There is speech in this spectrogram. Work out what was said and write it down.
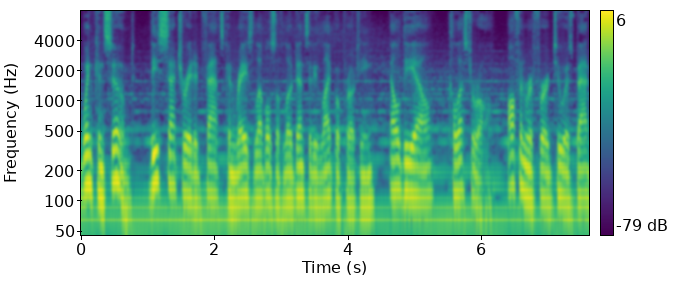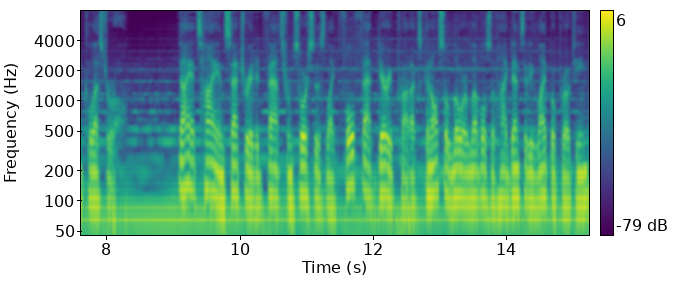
When consumed, these saturated fats can raise levels of low density lipoprotein, LDL, cholesterol, often referred to as bad cholesterol. Diets high in saturated fats from sources like full fat dairy products can also lower levels of high density lipoprotein,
